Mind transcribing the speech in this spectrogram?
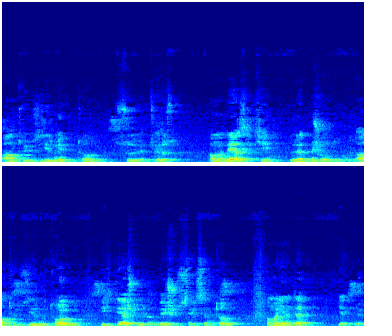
620 ton su üretiyoruz. Ama ne yazık ki üretmiş olduğumuz 620 ton ihtiyaç duyulan 580 ton ama yine de yetmiyor.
